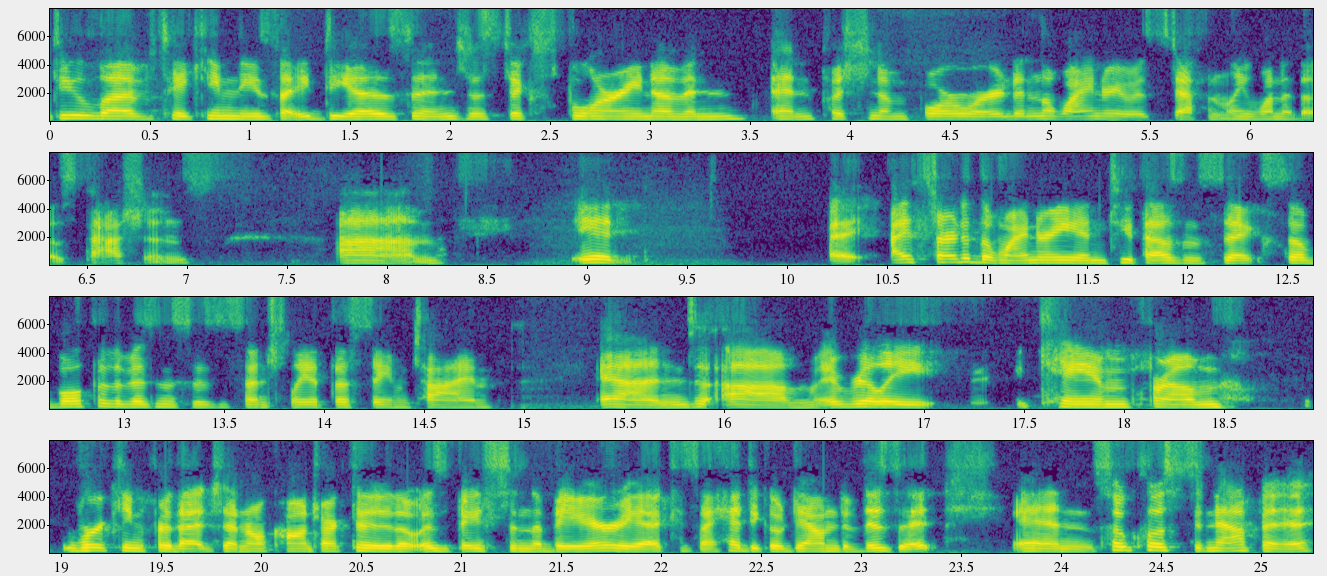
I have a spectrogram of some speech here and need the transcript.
do love taking these ideas and just exploring them and, and pushing them forward. And the winery was definitely one of those passions. Um, it, I, I started the winery in 2006. So both of the businesses essentially at the same time. And um, it really came from working for that general contractor that was based in the Bay Area because I had to go down to visit and so close to Napa,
